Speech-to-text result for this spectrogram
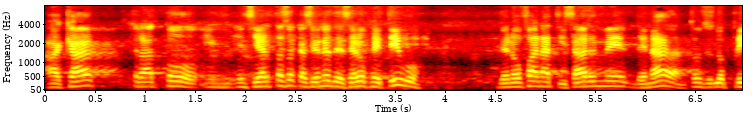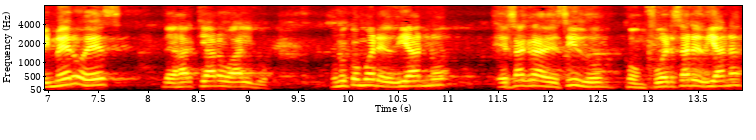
acá trato en, en, ciertas ocasiones de ser objetivo, de no fanatizarme de nada. Entonces, lo primero es dejar claro algo. Uno como herediano es agradecido con fuerza herediana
